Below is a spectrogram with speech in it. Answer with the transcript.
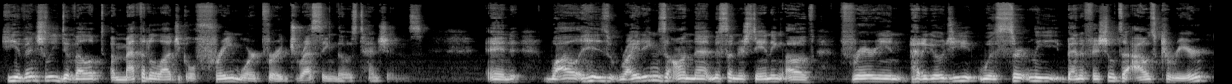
he eventually developed a methodological framework for addressing those tensions. And while his writings on that misunderstanding of Freirean pedagogy was certainly beneficial to Au's career,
